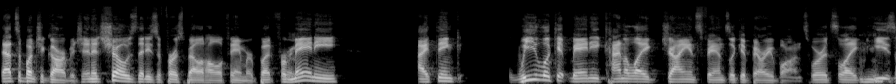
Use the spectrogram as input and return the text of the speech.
that's a bunch of garbage. And it shows that he's a first ballot Hall of Famer. But for right. Manny, I think we look at Manny kind of like Giants fans look at Barry Bonds, where it's like mm-hmm. he's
